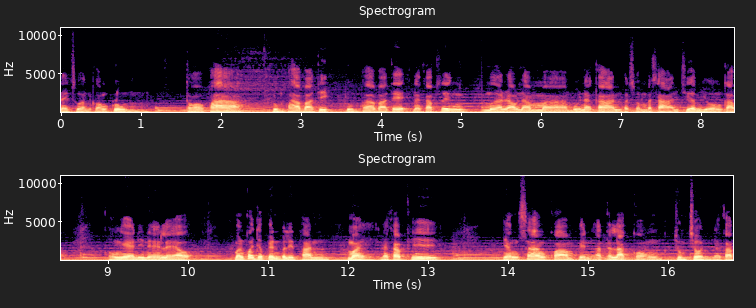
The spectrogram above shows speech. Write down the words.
ในส่วนของกลุ่มต่อผ้ากลุ่มผ้าบาติก กลุ่มผ้าบาเตะนะครับ ซึ่งเมื่อเรานำมาบูรณาการผสมผสานเชื่อมโยงกับของแงดีแนนแล้ว มันก็จะเป็นผลิตภัณฑ์ใหม่นะครับที่ยังสร้างความเป็นอัตลักษณ์ของชุมชนนะครับ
